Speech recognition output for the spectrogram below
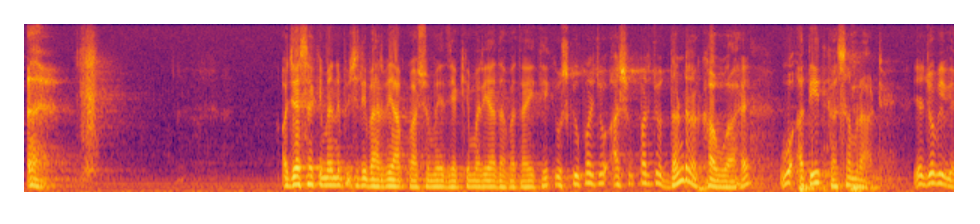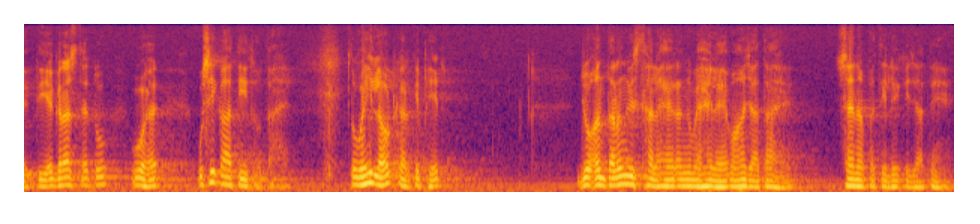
और जैसा कि मैंने पिछली बार भी आपको अश्वमेध यज्ञ की मर्यादा बताई थी कि उसके ऊपर जो अश्व पर जो दंड रखा हुआ है, वो अतीत का सम्राट है। ये जो भी व्यक्ति है, ग्रस्त है तो वो है, उसी का अतीत होता है। तो वही लौट करके फिर जो अंतरंग स्थल है रंग महल है, वहाँ जाता है, सेनापति लेके जाते हैं।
